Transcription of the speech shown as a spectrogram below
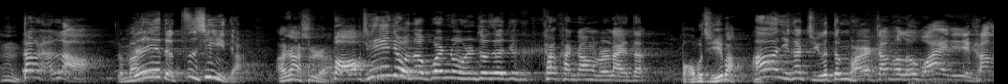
嗯当然了啊，怎么人也得自信一点。啊，那是啊，保不齐就有那观众人就在这个看看张伦来的保不齐吧？啊！你看举个灯牌，张鹤伦我爱你，你看看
